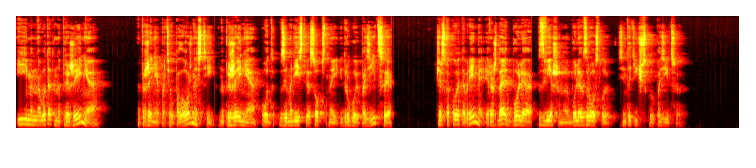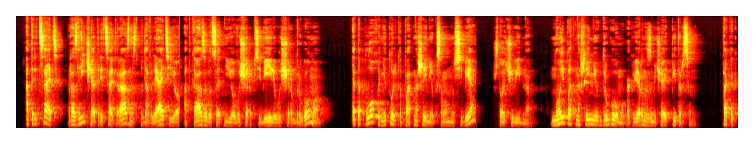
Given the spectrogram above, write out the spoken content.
И именно вот это напряжение, напряжение противоположностей, напряжение от взаимодействия собственной и другой позиции через какое-то время и рождает более взвешенную, более взрослую синтетическую позицию. Отрицать различие, отрицать разность, подавлять ее, отказываться от нее в ущерб себе или в ущерб другому – это плохо не только по отношению к самому себе, что очевидно, но и по отношению к другому, как верно замечает Питерсон, так как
